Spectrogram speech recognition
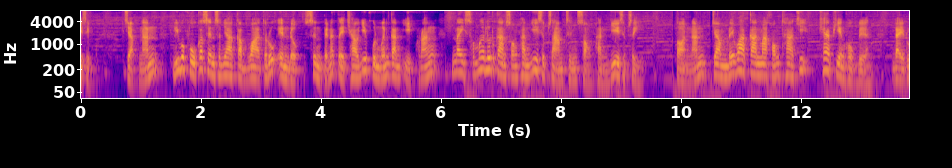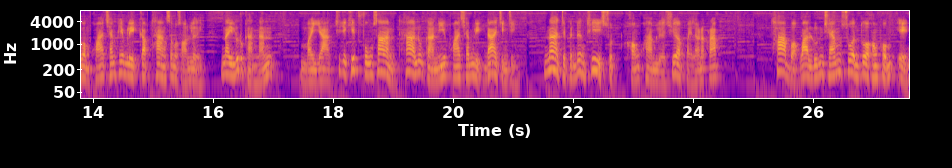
2019-2020 จากนั้นลิเวอร์พูลก็เซ็นสัญญากับวาตารุเอนโดซึ่งเป็นนักเตะชาวญี่ปุ่นเหมือนกันอีกครั้งในซัมเมอร์ฤดูกาล 2023-2024 ตอนนั้นจำได้ว่าการมาของทาคิแค่เพียง 6 เดือน ได้ร่วมคว้าแชมป์พรีเมียร์ลีกกับทางสโมสรเลย ในฤดูกาลนั้น ไม่อยากที่จะคิดฟุ้งซ่าน ถ้าฤดูกาลนี้คว้าแชมป์ลีกได้จริง ๆ น่าจะเป็นเรื่องที่สุดของความเหลือเชื่อไปแล้วนะครับ ถ้าบอกว่าลุ้นแชมป์ส่วนตัวของผมเอง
